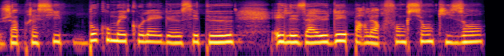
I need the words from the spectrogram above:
j'apprécie beaucoup mes collègues CPE et les AED par leur fonction qu'ils ont,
